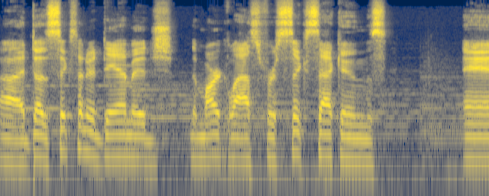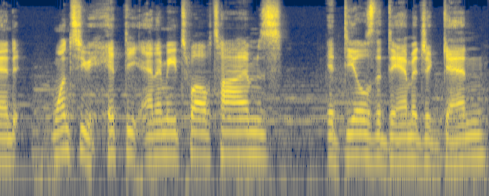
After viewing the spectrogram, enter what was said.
Uh, it does 600 damage. The mark lasts for 6 seconds. And once you hit the enemy 12 times, it deals the damage again.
